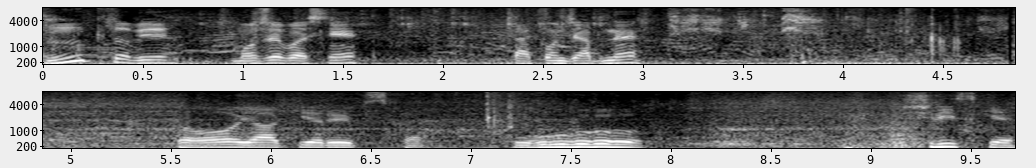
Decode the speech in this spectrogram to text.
Hmm, kto wie, może właśnie taką dziabnę. To jakie rybska. Uuu. Śliskie.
